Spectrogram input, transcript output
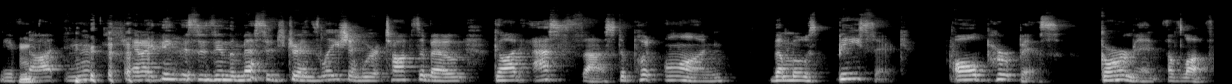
if Hmm. not, mm. and I think this is in the message translation where it talks about God asks us to put on the most basic, all purpose garment of love.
